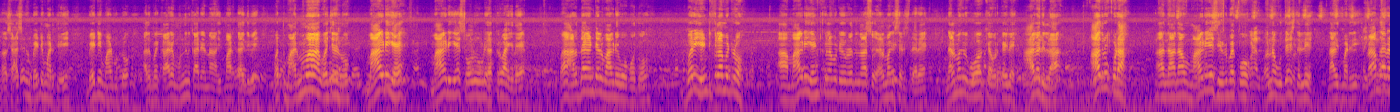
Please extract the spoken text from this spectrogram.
ನಾವು ಶಾಸಕರನ್ನ ಭೇಟಿ ಮಾಡ್ತೀವಿ. ಭೇಟಿ ಮಾಡಿಬಿಟ್ಟು ಅದ್ರ ಬಗ್ಗೆ ಕಾರ್ಯ, ಮುಂದಿನ ಕಾರ್ಯನ ಇದು ಮಾಡ್ತಾ ಇದ್ದೀವಿ. ಮತ್ತು ನಮ್ಮ ವಚನನು ಮಾಗಡಿಗೆ ಮಾಗಡಿಗೆ ಸೋಲು ಹುಳಿ ಹತ್ತಿರವಾಗಿದೆ. ಅರ್ಧ ಗಂಟೆಯಲ್ಲಿ ಮಾಗಡಿಗೆ ಹೋಗ್ಬೋದು. ಬರೀ ಎಂಟು ಕಿಲೋಮೀಟ್ರು. ಆ ಮಾಗಡಿ ಎಂಟು ಕಿಲೋಮೀಟ್ರ್ ಇರೋದನ್ನ ಸೊ ನೆಲಮಂಗಿ ಸೇರಿಸಿದ್ದಾರೆ. ನೆಲಮಂಗಿಗೆ ಹೋಗೋಕ್ಕೆ ಅವ್ರ ಕೈಲಿ ಆಗೋದಿಲ್ಲ. ಆದರೂ ಕೂಡ ನಾವು ಮಾಗಡಿಯೇ ಇರಬೇಕು ಅನ್ನೋ ಉದ್ದೇಶದಲ್ಲಿ ನಾವು ಇದು ಮಾಡಿದ್ವಿ. ರಾಮನಗರ,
